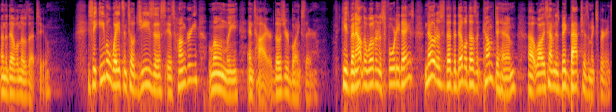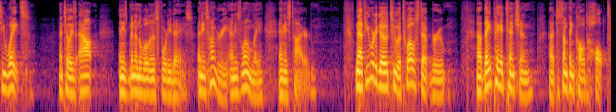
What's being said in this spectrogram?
And the devil knows that too. You see, evil waits until Jesus is hungry, lonely, and tired. Those are your blanks there. He's been out in the wilderness 40 days. Notice that the devil doesn't come to him uh, while he's having his big baptism experience. He waits until he's out and he's been in the wilderness 40 days. And he's hungry and he's lonely and he's tired. Now, if you were to go to a 12 step group, uh, they pay attention uh, to something called HALT.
